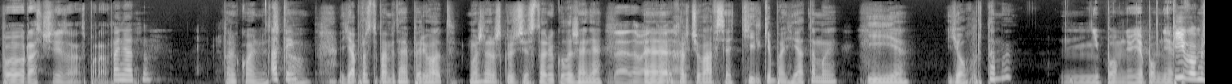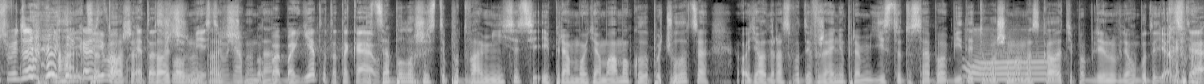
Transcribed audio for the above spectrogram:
По- Раз через раз пора. Понятно. Прикольно, А ти? цікаво. Я просто пам'ятаю період. Можна розкажу цю історію, коли Женя Да, давай, е, давай, давай. харчувався тільки багетами і йогуртами? Не помню. Я помню... Півом швидше. А, Не це пивом, теж, это точно, шло вместе у точно, меня. да. Ба- Багет это такая... І це було щось типу два місяці, і прям моя мама, коли почула це, я один раз водив Женю прям їсти до себе обіди, того що мама О. сказала, типу, блін, в нього буде язва. Хотя,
